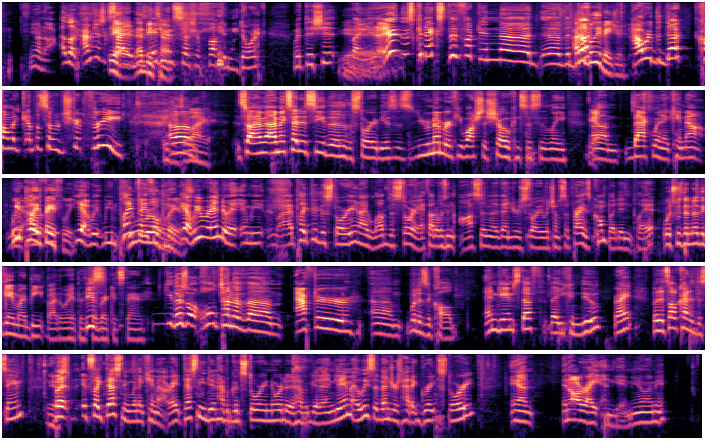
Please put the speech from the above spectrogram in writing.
You don't know. Look, I'm just Yeah, excited that'd because be Adrian's such a fucking dork with this shit. Yeah. Like, eh, this connects to fucking uh, uh, the I don't believe Adrian. Howard the Duck comic episode strip three. Adrian's a Um, liar. So I'm, I'm excited to see the the story because you remember if you watch the show consistently Yeah. um, back when it came out We I- played we- faithfully. yeah we, we played We were faithfully real players. yeah we were into it and we I played through the story and I loved the story I thought it was an awesome Avengers story which I'm surprised Compa didn't play it Which was another game I beat, by the way, at the, the record stand. Yeah, there's a whole ton of um, after um, what is it called end game stuff that you can do right but it's all kind of the same Yes. but it's like destiny when it came out right destiny didn't have a good story nor did it have a good end game at least avengers had a great story and an all right end game you know what i mean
